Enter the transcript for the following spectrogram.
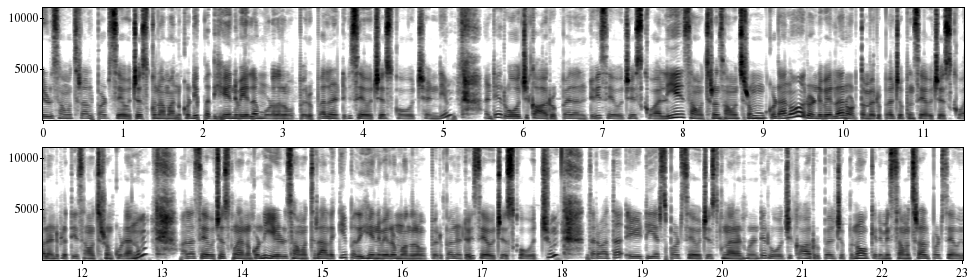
ఏడు సంవత్సరాల పాటు సేవ్ చేసుకున్నాం అనుకోండి పదిహేను వేల మూడు వందల ముప్పై రూపాయలు అనేటివి సేవ్ చేసుకోవచ్చండి. అంటే రోజుకి ఆరు రూపాయలు అనేటివి సేవ్ చేసుకోవాలి. సంవత్సరం సంవత్సరం కూడాను రెండు వేల నూట తొంభై రూపాయలు చొప్పున సేవ్ చేసుకోవాలండి ప్రతి సంవత్సరం కూడాను. అలా సేవ్ చేసుకున్నాను అనుకోండి ఏడు సంవత్సరాలకి పదిహేను వేల మూడు వందల ముప్పై రూపాయలు అనేటివి సేవ్ చేసుకోవచ్చు. తర్వాత ఎయిట్ ఇయర్స్ పాటు సేవ్ చేసుకున్నారనుకుంటే రోజుకి ఆరు రూపాయలు చొప్పున ఒక ఎనిమిది సంవత్సరాల పాటు సేవ్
